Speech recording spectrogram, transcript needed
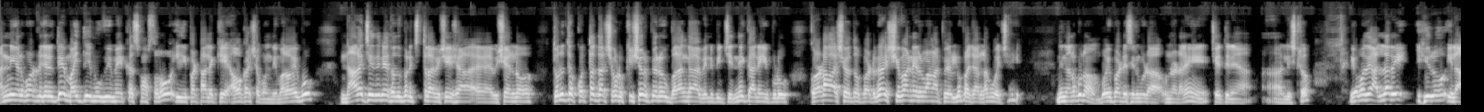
అన్ని అనుకున్నట్లు జరిగితే మైత్రి మూవీ మేకర్ సంస్థలో ఇది పట్టాలెక్కే అవకాశం ఉంది. మరోవైపు నాగ చైతన్య తదుపరి చిత్ర విశేష విషయంలో తొలుత కొత్త దర్శకుడు కిషోర్ పేరు బలంగా వినిపించింది. కానీ ఇప్పుడు కొరడా శివతో పాటుగా శివ నిర్మాణ పేర్లు ప్రచారంలోకి వచ్చాయి. నేను అనుకున్నాం బోయపాటి సిని కూడా ఉన్నాడని చైతన్య లిస్ట్లో ఇకపోతే అల్లరి హీరో ఇలా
